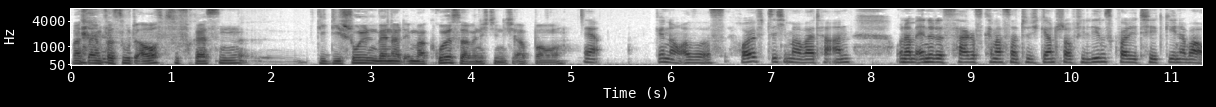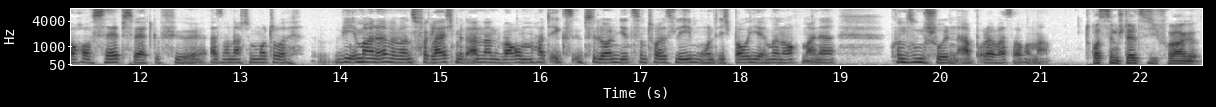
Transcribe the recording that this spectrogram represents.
was einem versucht aufzufressen. Die, die Schulden werden halt immer größer, wenn ich die nicht abbaue. Ja. Genau, also es häuft sich immer weiter an. Und am Ende des Tages kann das natürlich ganz schön auf die Lebensqualität gehen, aber auch auf Selbstwertgefühl. Also nach dem Motto, wie immer, ne, wenn wir uns vergleichen mit anderen, warum hat XY jetzt ein tolles Leben und ich baue hier immer noch meine Konsumschulden ab oder was auch immer. Trotzdem stellt sich die Frage,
